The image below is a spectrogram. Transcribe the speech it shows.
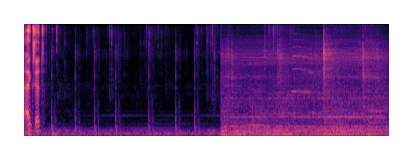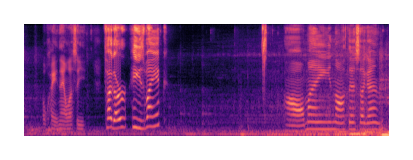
Exit. Okay, now let's see. Figure, he's back. Oh man, not this again.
